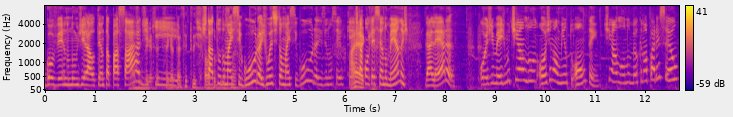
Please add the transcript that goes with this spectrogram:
governo, num geral, tenta passar, Ai, de que até está tudo isso, mais né? seguro, as ruas estão mais seguras e não sei o que, Ah, está é que- acontecendo menos. Galera, hoje mesmo tinha aluno, hoje não, minto, ontem tinha aluno meu que não apareceu.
